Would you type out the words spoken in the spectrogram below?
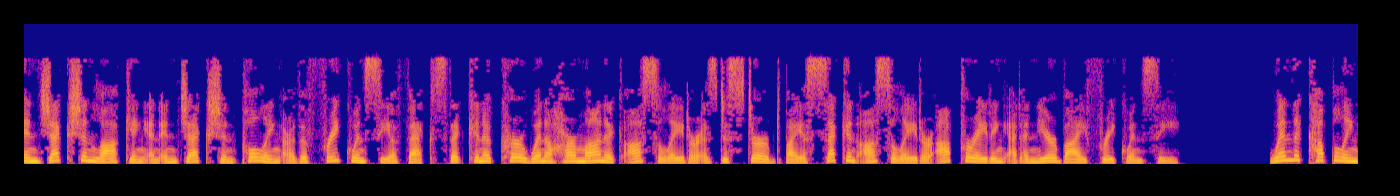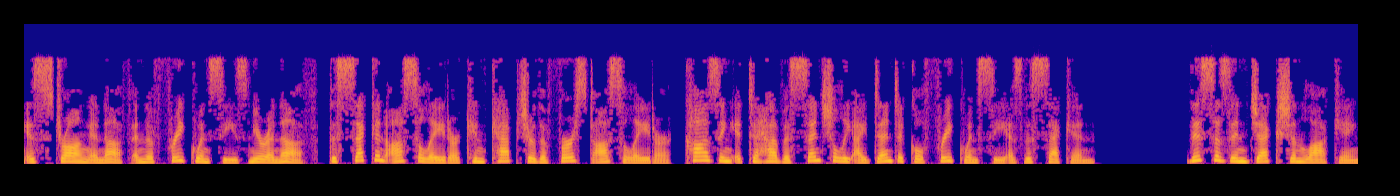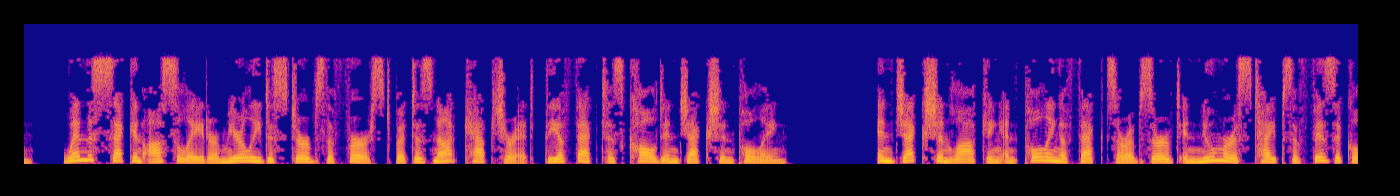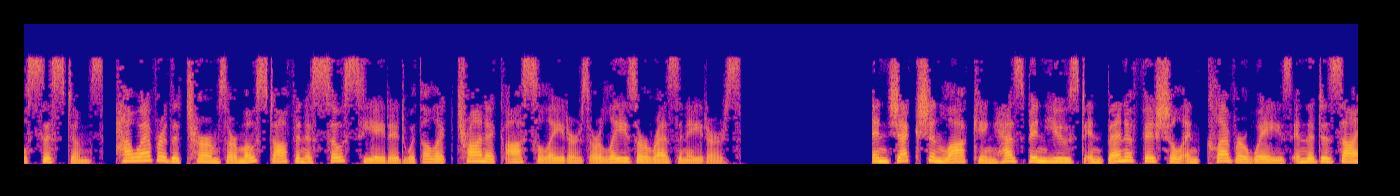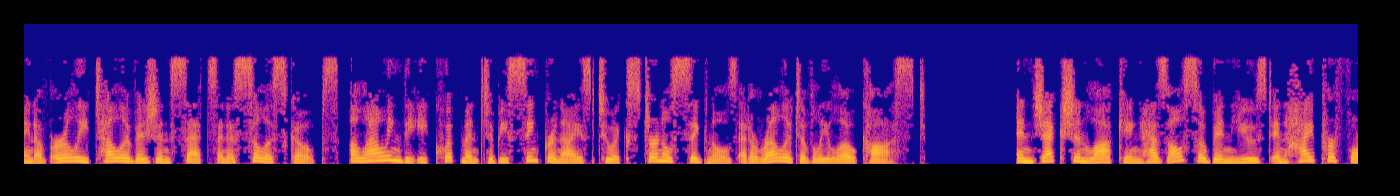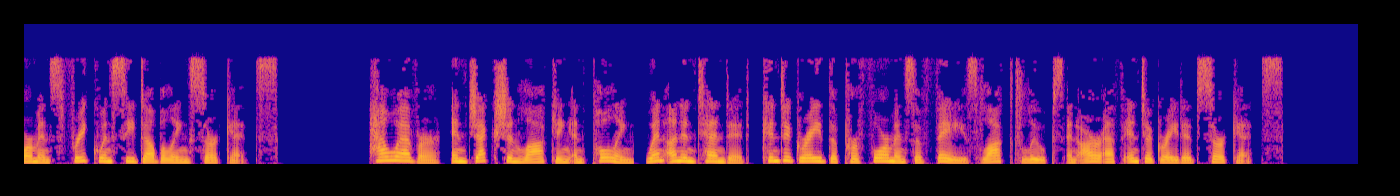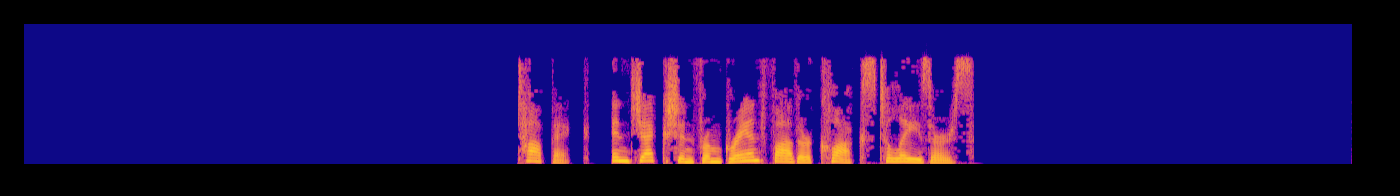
Injection locking and injection pulling are the frequency effects that can occur when a harmonic oscillator is disturbed by a second oscillator operating at a nearby frequency. When the coupling is strong enough and the frequencies near enough, the second oscillator can capture the first oscillator, causing it to have essentially identical frequency as the second. This is injection locking. When the second oscillator merely disturbs the first but does not capture it, the effect is called injection pulling. Injection locking and pulling effects are observed in numerous types of physical systems, however the terms are most often associated with electronic oscillators or laser resonators. Injection locking has been used in beneficial and clever ways in the design of early television sets and oscilloscopes, allowing the equipment to be synchronized to external signals at a relatively low cost. Injection locking has also been used in high-performance frequency doubling circuits. However, injection locking and pulling, when unintended, can degrade the performance of phase-locked loops and RF integrated circuits. Topic: Injection from grandfather clocks to lasers.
